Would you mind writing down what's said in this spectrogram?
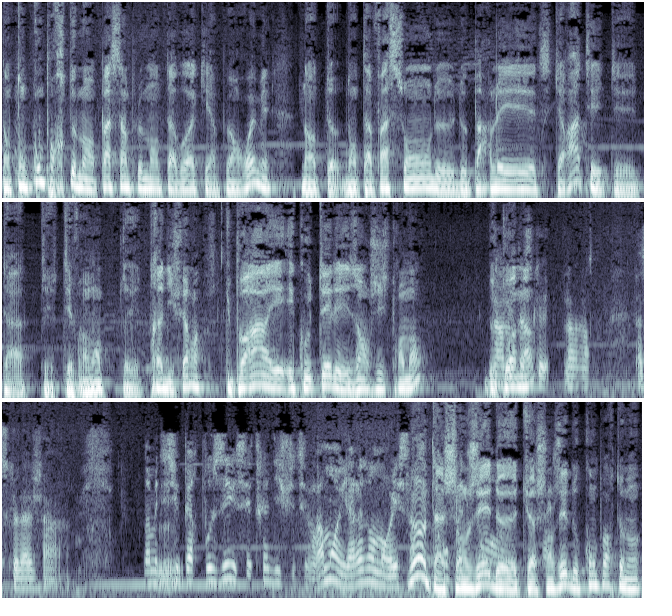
dans ton comportement, pas simplement ta voix qui est un peu enrouée, mais dans, ta- dans ta façon de, de parler, etc. T'es t'es t'es- t'es vraiment t'es très différent. Tu pourras écouter les enregistrements de toi-même. parce que, non, non. Parce que là, j'ai un... Non mais t'es superposé, c'est très difficile. C'est vraiment, il a raison Maurice. Non, t'as Complètement. changé de, tu as changé de comportement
